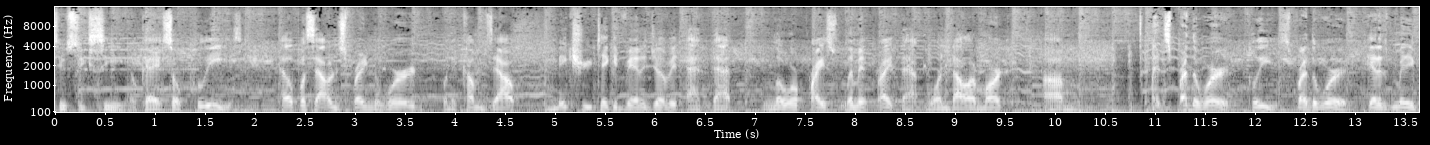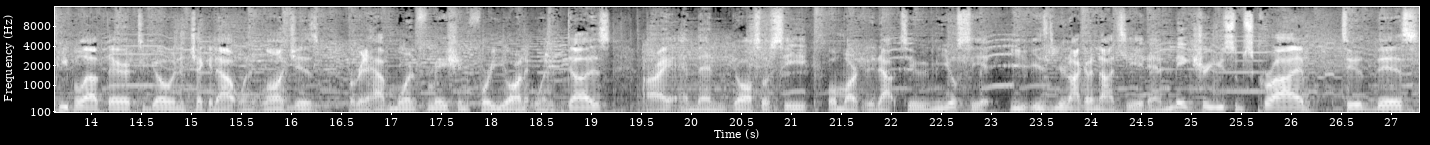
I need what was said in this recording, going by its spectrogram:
to succeed. Okay, so please help us out in spreading the word when it comes out. Make sure you take advantage of it at that lower price limit, right? That $1 mark. Um, and spread the word, please. Spread the word. Get as many people out there to go in and check it out when it launches. We're going to have more information for you on it when it does. All right, and then you'll also see we'll market it out too. I mean, you'll see it. You, are not going to not see it. And make sure you subscribe to this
